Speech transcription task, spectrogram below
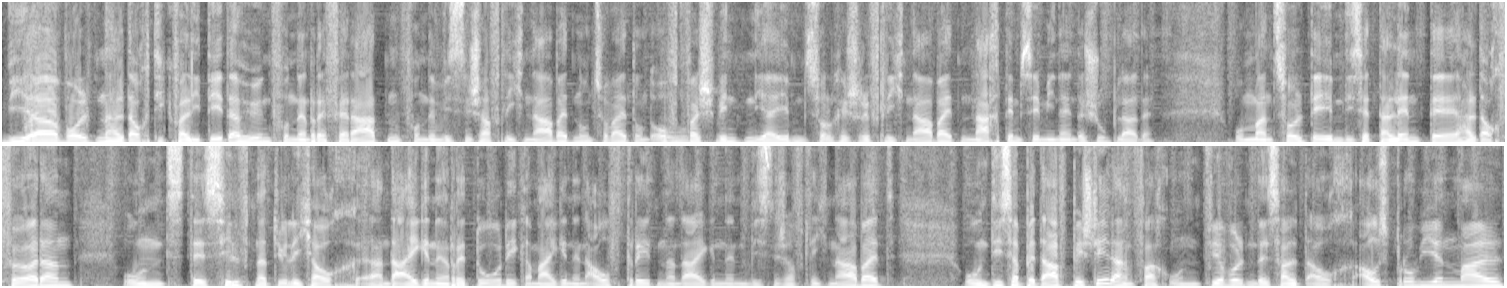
wir wollten halt auch die Qualität erhöhen von den Referaten, von den wissenschaftlichen Arbeiten und so weiter. Und oft Mhm. verschwinden ja eben solche schriftlichen Arbeiten nach dem Seminar in der Schublade. Und man sollte eben diese Talente halt auch fördern. Und das hilft natürlich auch an der eigenen Rhetorik, am eigenen Auftreten, an der eigenen wissenschaftlichen Arbeit. Und dieser Bedarf besteht einfach. Und wir wollten das halt auch ausprobieren mal.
